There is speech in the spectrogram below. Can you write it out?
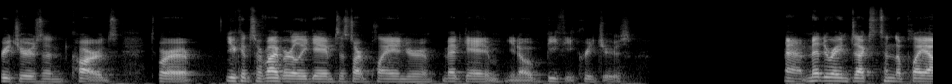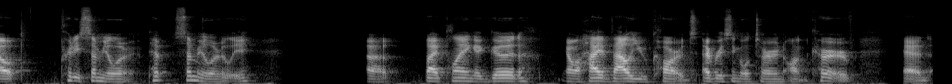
creatures and cards to where you can survive early game to start playing your mid game, you know, beefy creatures. And mid range decks tend to play out pretty similar, similarly, uh, by playing a good, you know, high value cards every single turn on curve, and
